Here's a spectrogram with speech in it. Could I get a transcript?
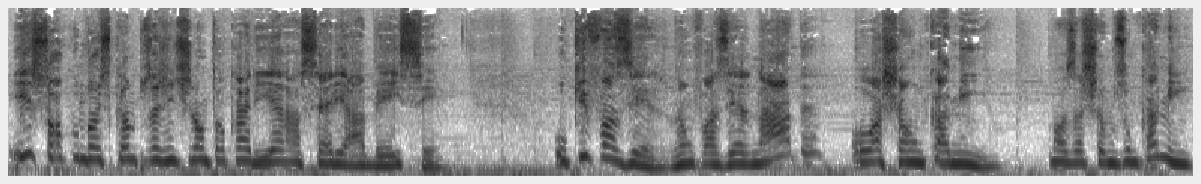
e só com dois campos a gente não tocaria a série A, B e C. O que fazer? Não fazer nada ou achar um caminho? Nós achamos um caminho.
